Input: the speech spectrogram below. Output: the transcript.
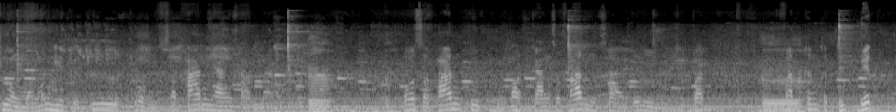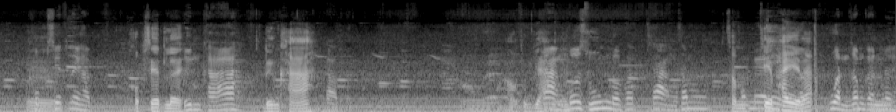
ช่วงหมองมันเฮ็ดก็คือช่วงสะพานยางขามน้อ่าำ พอสะพานปุ๊บฮอดกลางสะพานสร้างตัวนี้สิปัดเออ ปัดถึงกระตึกเบ็ดเอครบอ เซตเลยครับครบเซตเลย ดึงขาดึงขาครับเอาเอาทุกอย่าสงร้างเลยบ่สูงดอกครับสร้างซ้ำซ้ำแม่เจ๊ไผ่แล้ว อ้วนซ้ำกันเลย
